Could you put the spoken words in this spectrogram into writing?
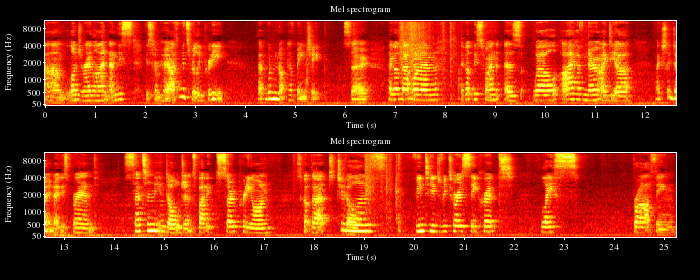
um, lingerie line and this is from her. I think it's really pretty. That would not have been cheap. So I got that one. I got this one as well. I have no idea. I actually don't know this brand. Satin Indulgence, but it's so pretty on. It's got that $2. Vintage Victoria's Secret lace bra thing.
